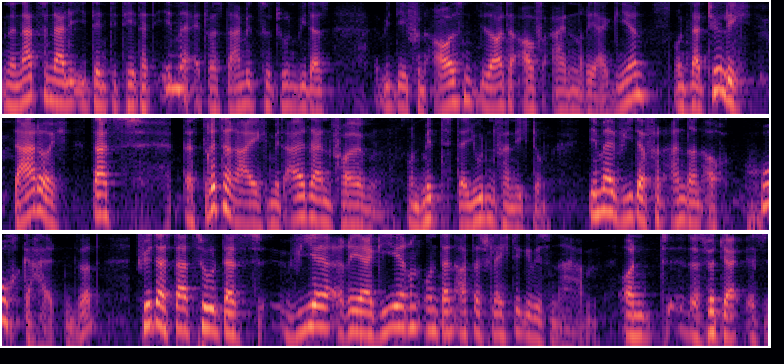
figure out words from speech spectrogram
eine nationale Identität hat immer etwas damit zu tun, wie das, wie die von außen die Leute auf einen reagieren. Und natürlich dadurch, dass das Dritte Reich mit all seinen Folgen und mit der Judenvernichtung immer wieder von anderen auch hochgehalten wird, führt das dazu, dass wir reagieren und dann auch das schlechte Gewissen haben. Und das wird ja, es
